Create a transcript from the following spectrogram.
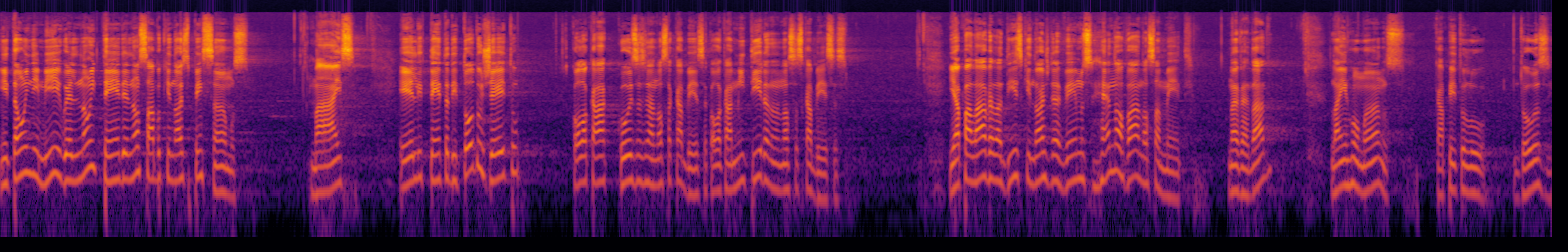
Então o inimigo, ele não entende, ele não sabe o que nós pensamos. Mas ele tenta de todo jeito colocar coisas na nossa cabeça, colocar mentira nas nossas cabeças. E a palavra ela diz que nós devemos renovar a nossa mente. Não é verdade? Lá em Romanos, capítulo 12,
